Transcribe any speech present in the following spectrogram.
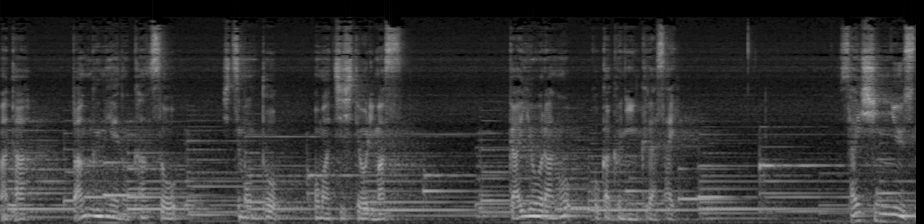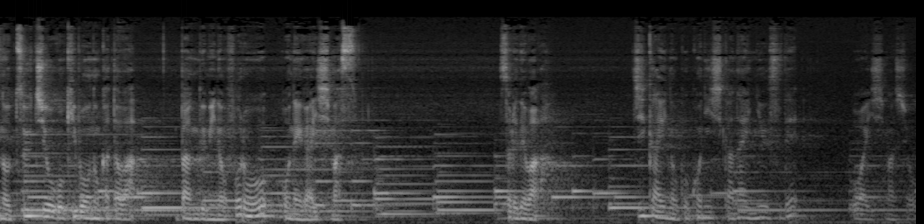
また番組への感想質問等お待ちしております。概要欄をご確認ください。最新ニュースの通知をご希望の方は番組のフォローをお願いします。それでは次回のここにしかないニュースでお会いしましょう。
